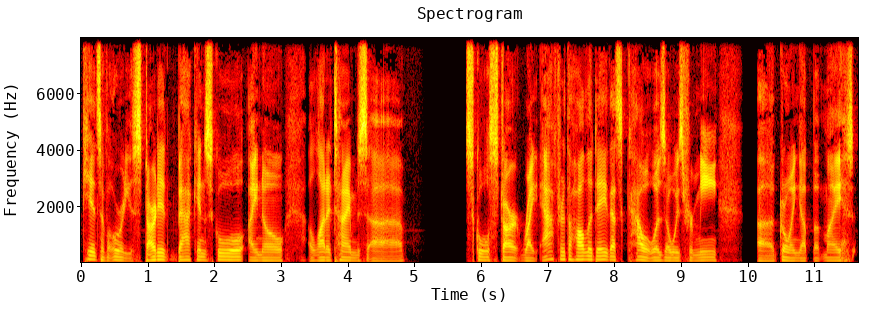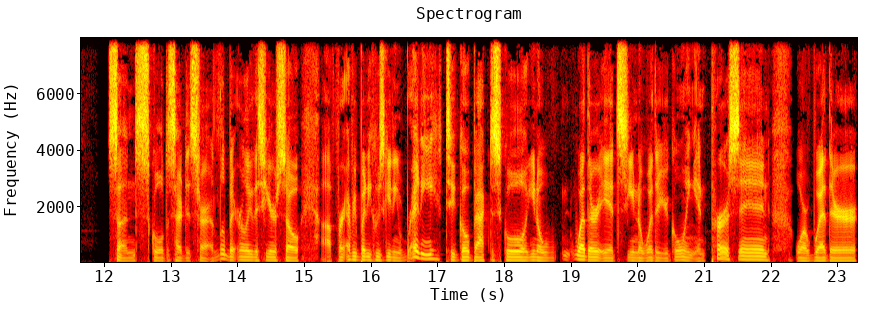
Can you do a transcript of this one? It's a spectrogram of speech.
kids have already started back in school. I know a lot of times uh, schools start right after the holiday. That's how it was always for me uh, growing up. But my son's school decided to start a little bit early this year. So uh, for everybody who's getting ready to go back to school, you know, whether it's you know whether you're going in person or whether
